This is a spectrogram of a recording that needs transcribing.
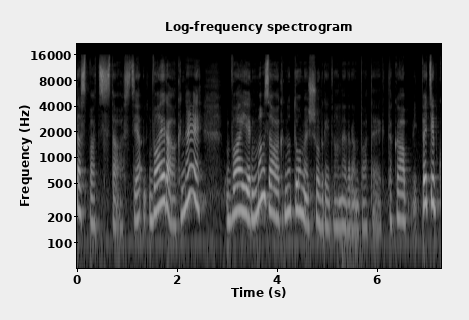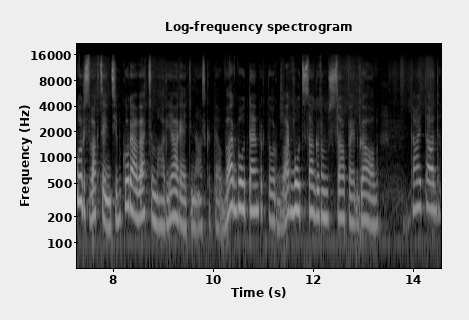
tas pats stāsts. Ja? Vairāk nē, Vai ir mazāk, nu, to mēs šobrīd vēl nevaram pateikt. Tā kā pēc jebkuras vakcīnas, jebkurā vecumā ir jārēķinās, ka tev var būt temperatūra, var būt sagrums, sāpēt galva. Tā ir tāda.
